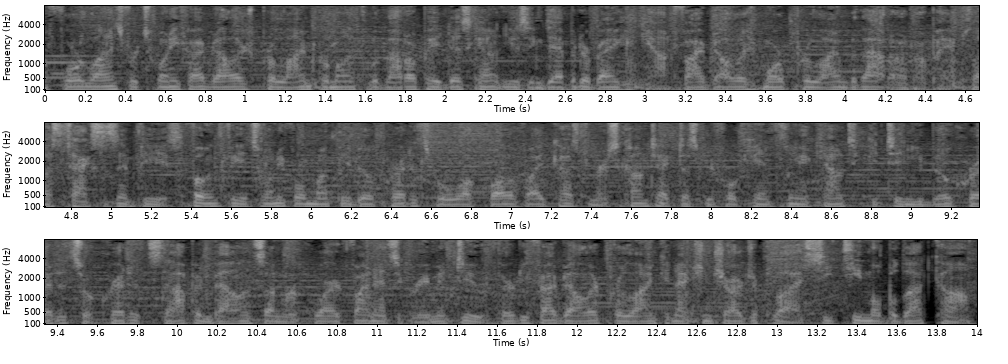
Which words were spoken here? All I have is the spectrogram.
of four lines for $25 per line per month with auto pay discount using debit or bank account. $5 more per line without auto pay, plus taxes and fees. Phone fee at 24 monthly bill credits for well qualified customers. Contact us before canceling account to continue bill credits or credit stop and balance on required finance agreement due. $35 per line connection charge applies. Ctmobile.com.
